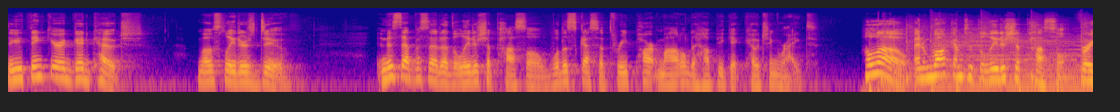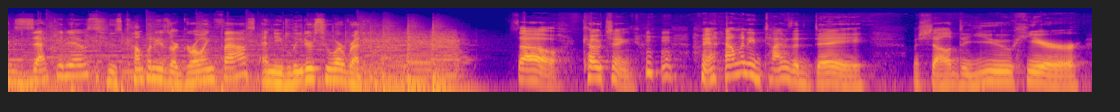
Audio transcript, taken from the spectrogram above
So you think you're a good coach? Most leaders do. In this episode of the Leadership Hustle, we'll discuss a three part model to help you get coaching right. Hello, and welcome to the Leadership Hustle for executives whose companies are growing fast and need leaders who are ready. So, coaching. Man, how many times a day, Michelle, do you hear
